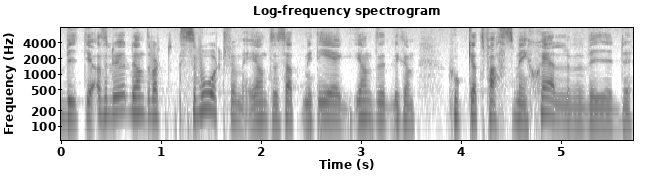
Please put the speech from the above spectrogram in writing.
byter jag. Alltså, det, det har inte varit svårt för mig. Jag har inte satt mitt eget, jag har inte liksom hookat fast mig själv vid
